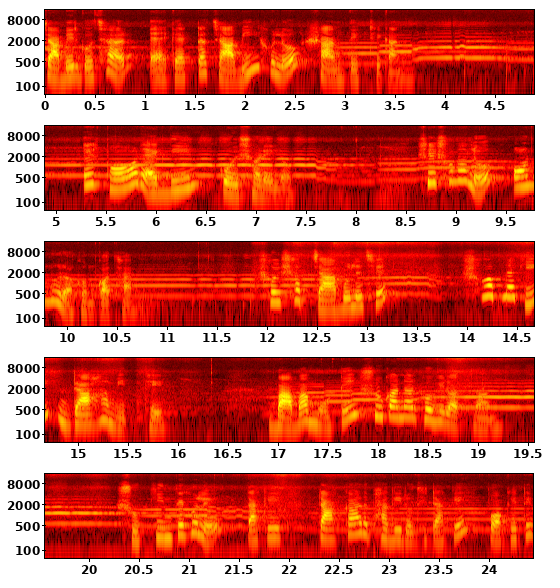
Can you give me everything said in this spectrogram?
চাবির গোছার এক একটা চাবি হলো শান্তির ঠিকানা। এরপর একদিন কৈশোর এলো। সে শোনালো অন্য রকম কথা। শৈশব যা বলেছে, সব নাকি ডাহা মিথ্যে। বাবা মোটেই সুখ আনার ভগীরথ নন। সুখ কিনতে হলে তাকে টাকার ভাগীরথীটাকে পকেটে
